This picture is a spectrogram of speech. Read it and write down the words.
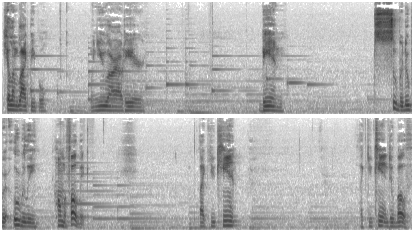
killing black people when you are out here being super duper uberly homophobic. Like you can't like you can't do both.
